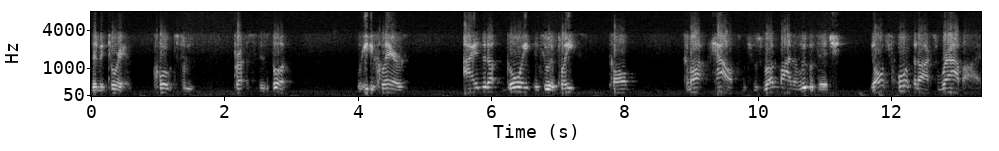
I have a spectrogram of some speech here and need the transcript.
Then Victoria quotes from the preface of his book, where he declares, I ended up going into a place called House, which was run by the Lubavitch, the ultra-Orthodox rabbis.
